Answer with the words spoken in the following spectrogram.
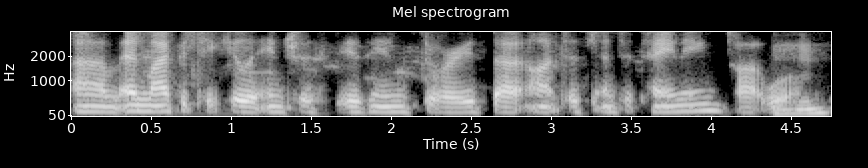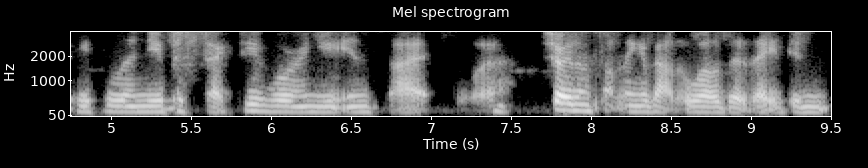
um, and my particular interest is in stories that aren't just entertaining but will mm-hmm. people a new perspective or a new insight or show them something about the world that they didn't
